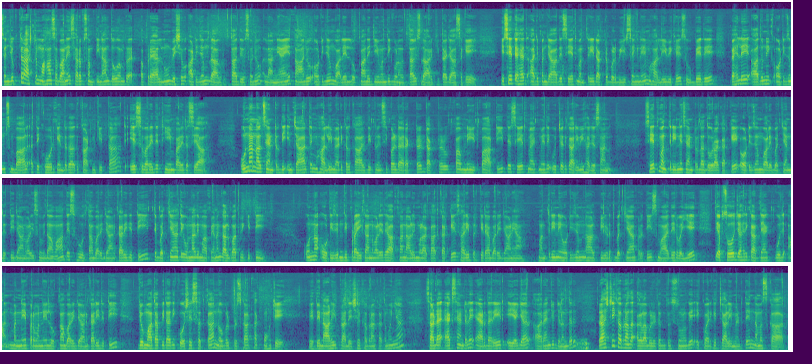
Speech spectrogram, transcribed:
ਸੰਯੁਕਤ ਰਾਸ਼ਟਰ ਮਹਾਸਭਾ ਨੇ ਸਰਬਸੰਮਤੀ ਨਾਲ 2 ਅਪ੍ਰੈ- ਅਪ੍ਰੈਲ ਨੂੰ ਵਿਸ਼ਵ ਆਟਿਜ਼ਮ ਜਾਗਰੂਕਤਾ ਦਿਵਸ ਵਜੋਂ ਐਲਾਨਿਆ ਹੈ ਤਾਂ ਜੋ ਆਟਿਜ਼ਮ ਵਾਲੇ ਲੋਕਾਂ ਦੇ ਜੀਵਨ ਦੀ ਗੁਣਵੱਤਾ ਵਿੱਚ ਸੁਧਾਰ ਕੀਤਾ ਜਾ ਸਕੇ। ਇਸੇ ਤਹਿਤ ਅੱਜ ਪੰਜਾਬ ਦੇ ਸਿਹਤ ਮੰਤਰੀ ਡਾਕਟਰ ਬਲਬੀਰ ਸਿੰਘ ਨੇ ਮੁਹਾਲੀ ਵਿਖੇ ਸੂਬੇ ਦੇ ਪਹਿਲੇ ਆਧੁਨਿਕ ਆਟਿਜ਼ਮ ਸੰਭਾਲ ਅਤੇ ਖੋਜ ਕੇਂਦਰ ਦਾ ਉਦਘਾਟਨ ਕੀਤਾ ਤੇ ਇਸ ਬਾਰੇ ਦੇ ਥੀਮ ਬਾਰੇ ਦੱਸਿਆ। ਉਹਨਾਂ ਨਾਲ ਸੈਂਟਰ ਦੀ ਇੰਚਾਰਜ ਤੇ ਮੁਹਾਲੀ ਮੈਡੀਕਲ ਕਾਲਜ ਦੀ principal director doctor Bhavneet Bharti ਤੇ ਸਿਹਤ ਮਹਿਕਮੇ ਦੇ ਉੱਚ ਅਧਿਕਾਰੀ ਵੀ ਹਾਜ਼ਰ ਸਨ। ਸਿਹਤ ਮੰਤਰੀ ਨੇ ਸੈਂਟਰ ਦਾ ਦੌਰਾ ਕਰਕੇ ਆਟਿਜ਼ਮ ਵਾਲੇ ਬੱਚਿਆਂ ਨੂੰ ਦਿੱਤੀ ਜਾਣ ਵਾਲੀ ਸੁਵਿਧਾਵਾਂ ਤੇ ਸਹੂਲਤਾਂ ਬਾਰੇ ਜਾਣਕਾਰੀ ਦਿੱਤੀ ਤੇ ਬੱਚਿਆਂ ਅਤੇ ਉਹਨਾਂ ਦੇ ਮਾਪਿਆਂ ਨਾਲ ਗੱਲਬਾਤ ਵੀ ਕੀਤੀ। ਉਹਨਾਂ ਆਟਿਜ਼ਮ ਦੀ ਪੜ੍ਹਾਈ ਕਰਨ ਵਾਲੇ ਅਧਿਆਪਕਾਂ ਨਾਲ ਵੀ ਮੁਲਾਕਾਤ ਕਰਕੇ ਸਾਰੀ ਪ੍ਰਕਿਰਿਆ ਬਾਰੇ ਜਾਣਿਆ। ਮੰਤਰੀ ਨੇ ਆਟਿਜ਼ਮ ਨਾਲ ਪੀੜਤ ਬੱਚਿਆਂ ਪ੍ਰਤੀ ਸਮਾਜ ਦੇ ਰਵੱਈਏ ਤੇ ਅਫਸੋਸ ਜ਼ਾਹਿਰ ਕਰਦਿਆਂ ਕੁਝ ਅਣ- ਮੰਨੇ ਪਰਮੰਨੇ ਲੋਕਾਂ ਬਾਰੇ ਜਾਣਕਾਰੀ ਦਿੱਤੀ, ਜੋ ਮਾਤਾ-ਪਿਤਾ ਦੀ ਕੋਸ਼ਿਸ਼ ਸਦਕਾ ਨੋਬਲ ਪੁਰਸਕਾਰ ਤੱਕ ਪਹੁੰਚੇ। ਇਸ ਦੇ ਨਾਲ ਹੀ ਪ੍ਰਾਦੇਸ਼ਿਕ ਖਬਰਾਂ ਖਤਮ ਹੋਈਆਂ। ਸਾਡਾ ਐਕਸ ਹੈਂਡਲ ਹੈ @air ਜਲੰਧਰ। ਰਾਸ਼ਟਰੀ ਖਬਰਾਂ ਦਾ ਅਗਲਾ ਬੁਲੇਟਿਨ ਤੁਸੀਂ ਸੁਣੋਗੇ 1:40 ਮਿੰਟ ਤੇ। ਨਮਸਕਾਰ।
